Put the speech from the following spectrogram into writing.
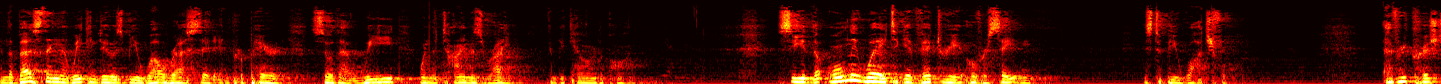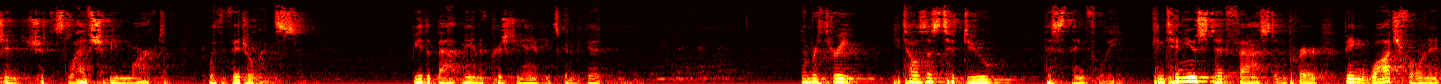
And the best thing that we can do is be well rested and prepared so that we, when the time is right, can be counted upon. See, the only way to get victory over Satan is to be watchful. Every Christian's life should be marked with vigilance. Be the Batman of Christianity. It's going to be good. Number three, he tells us to do this thankfully. Continue steadfast in prayer, being watchful in it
